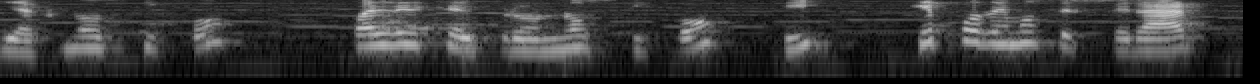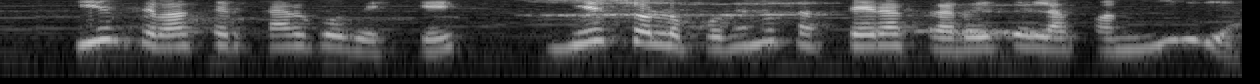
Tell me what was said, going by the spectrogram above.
diagnóstico, cuál es el pronóstico, ¿sí? ¿Qué podemos esperar quién se va a hacer cargo de qué, y eso lo podemos hacer a través de la familia.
